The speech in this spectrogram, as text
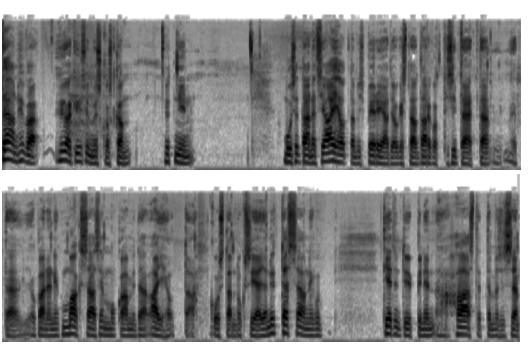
Tämä on hyvä, hyvä kysymys, koska nyt niin muistetaan, että se aiheuttamisperiaate oikeastaan tarkoitti sitä, että, että jokainen niin kuin maksaa sen mukaan, mitä aiheuttaa kustannuksia. Ja nyt tässä on niin kuin tietyn tyyppinen haaste tämmöisessä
